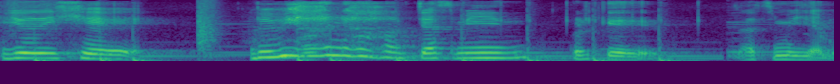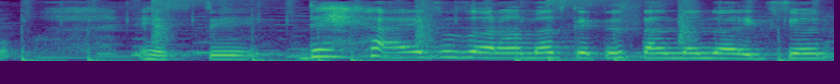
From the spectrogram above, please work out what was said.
yo dije, Viviana, Jasmine, porque así me llamo, este, deja esos dramas que te están dando adicción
